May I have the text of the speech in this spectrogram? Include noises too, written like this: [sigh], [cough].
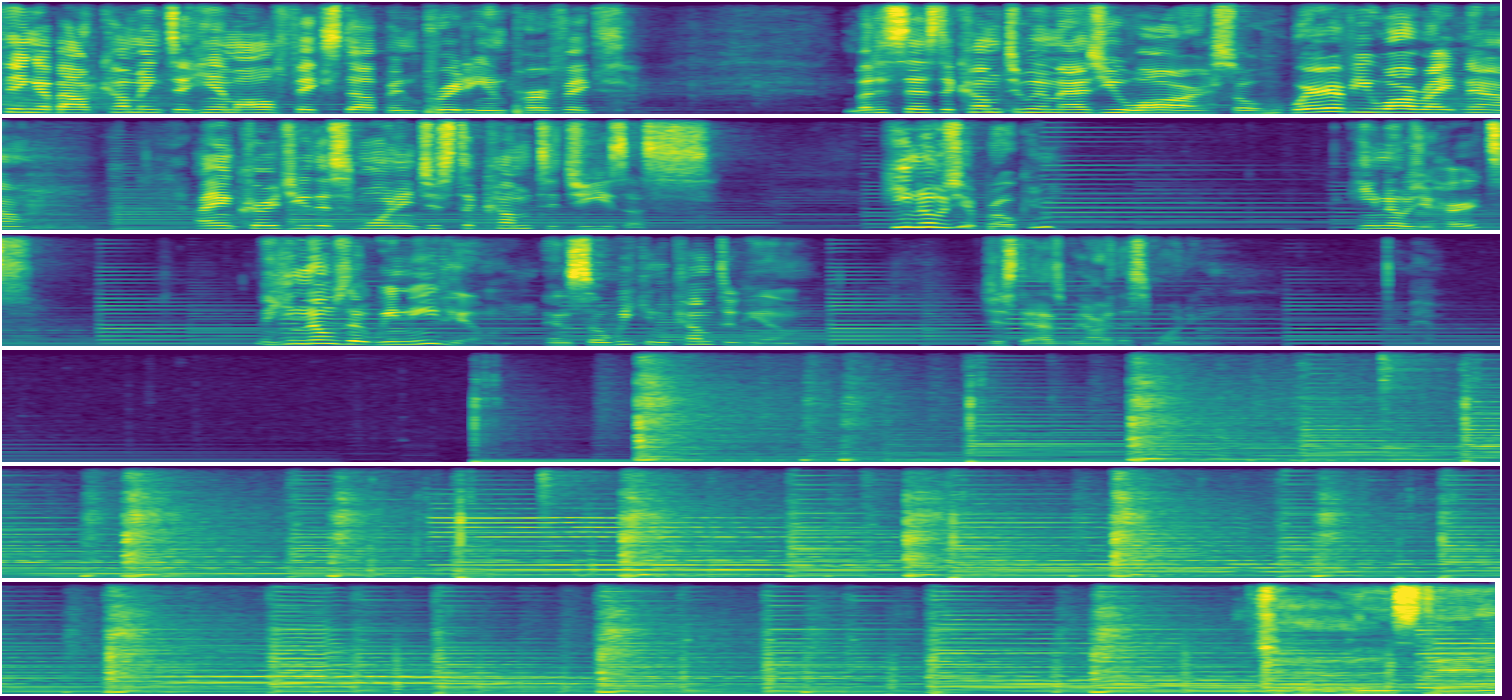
About coming to Him all fixed up and pretty and perfect, but it says to come to Him as you are. So, wherever you are right now, I encourage you this morning just to come to Jesus. He knows you're broken, He knows your hurts, He knows that we need Him, and so we can come to Him just as we are this morning. Just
